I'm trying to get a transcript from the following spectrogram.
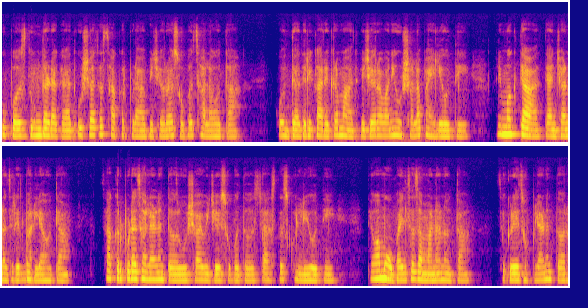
खूपच धूमधडाक्यात उषाचा साखरपुडा विजयरावसोबत झाला होता. कोणत्या तरी कार्यक्रमात विजयरावांनी उषाला पाहिले होते आणि मग त्या त्यांच्या नजरेत भरल्या होत्या. साखरपुडा झाल्यानंतर उषा विजयसोबतच जास्तच खुल्ली होती. तेव्हा मोबाईलचा जमाना नव्हता. सगळे झोपल्यानंतर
